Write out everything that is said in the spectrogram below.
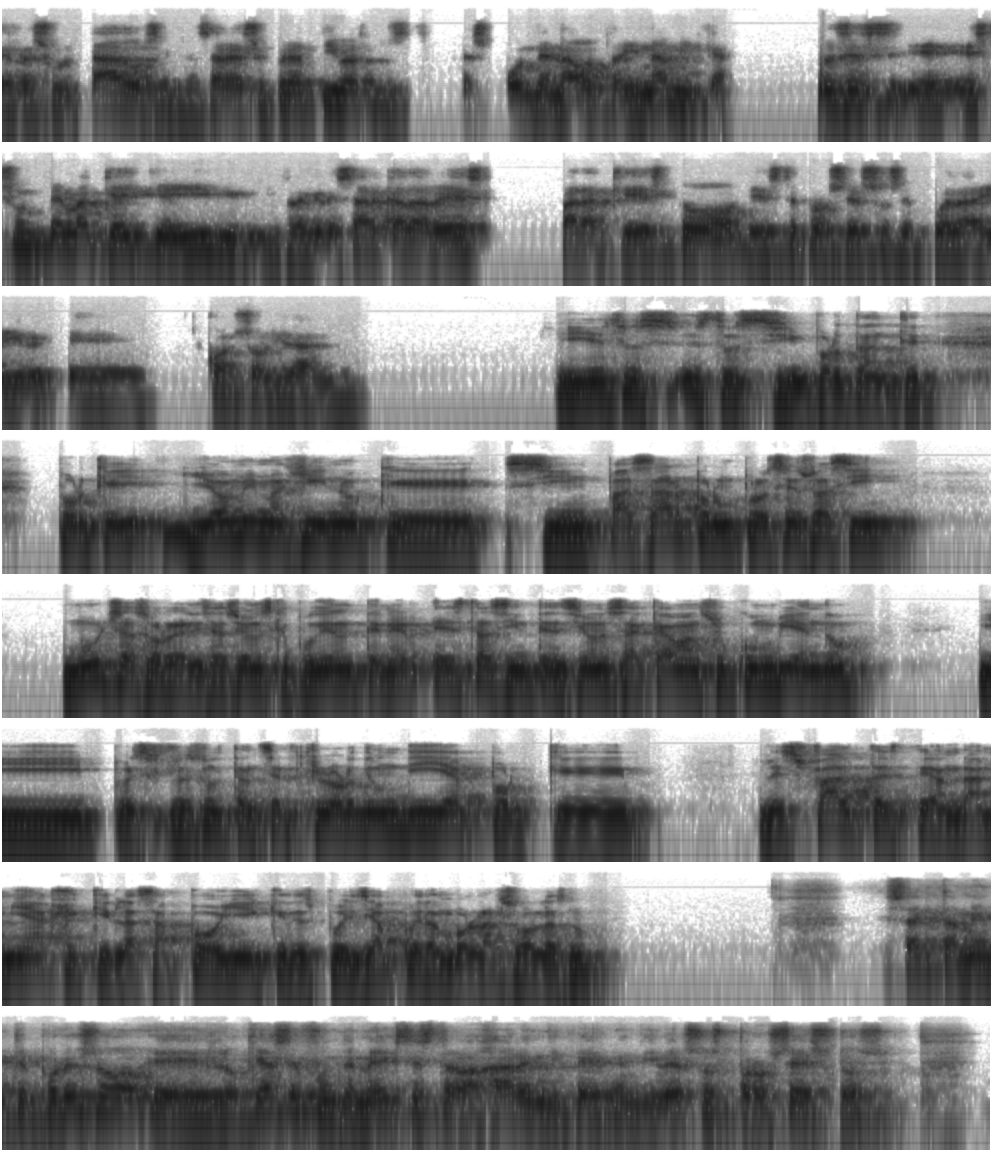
resultados en las áreas operativas pues, responden a otra dinámica. Entonces, eh, es un tema que hay que ir y regresar cada vez para que esto, este proceso se pueda ir consolidando. Y eso es, esto es importante, porque yo me imagino que sin pasar por un proceso así, muchas organizaciones que pudieran tener estas intenciones acaban sucumbiendo y pues resultan ser flor de un día porque les falta este andamiaje que las apoye y que después ya puedan volar solas, ¿no? Exactamente, por eso eh, lo que hace Fundemex es trabajar en, en diversos procesos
